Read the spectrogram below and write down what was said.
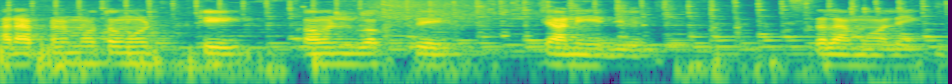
আর আপনার মতামতটি কমেন্ট বক্সে জানিয়ে দেবেন। আসসালামু আলাইকুম।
